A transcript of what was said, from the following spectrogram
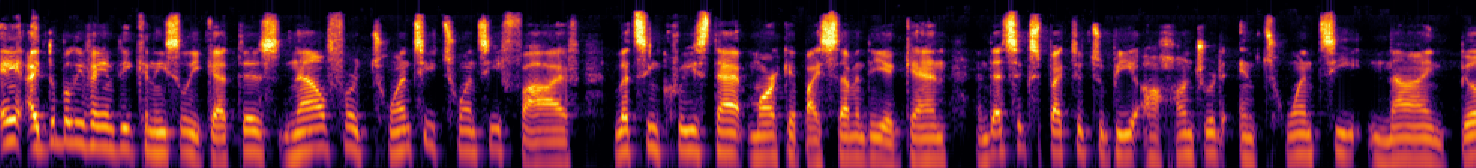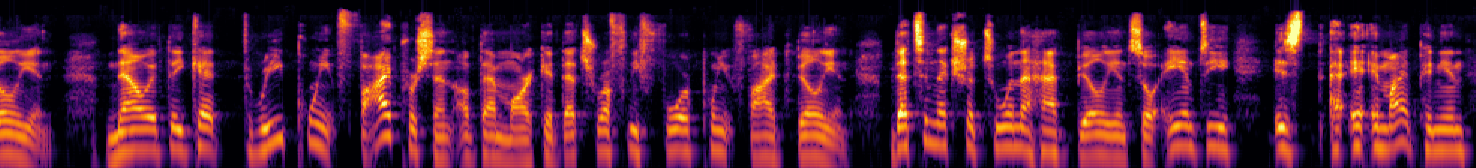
I do believe AMD can easily get this. Now for 2025, let's increase that market by 70 again, and that's expected to be 129 billion. Now, if they get 3.5% of that market, that's roughly 4.5 billion. That's an extra two and a half billion. So AMD is, in my opinion,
